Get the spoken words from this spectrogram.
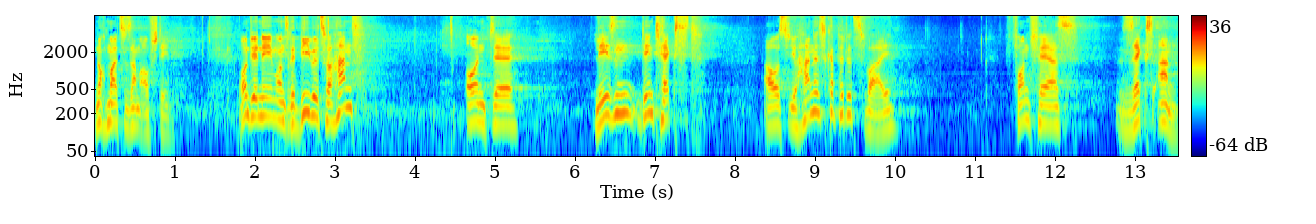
nochmal zusammen aufstehen. Und wir nehmen unsere Bibel zur Hand und äh, lesen den Text aus Johannes Kapitel 2 von Vers 6 an.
